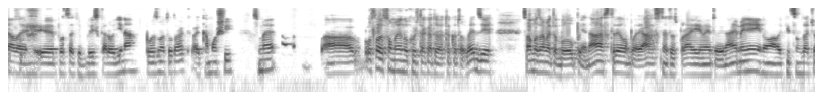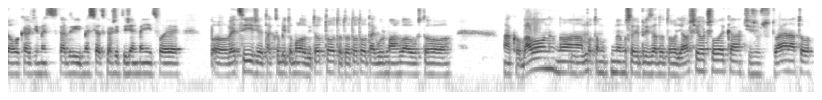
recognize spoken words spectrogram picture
ale je v podstate blízka rodina, povedzme to tak, aj kamoši sme a oslovil som jednoducho, že takáto, takáto vec je. Samozrejme to bolo úplne nástrel, lebo jasne to spravíme, to je najmenej, no ale keď som začal každý mesiac, každý, mesiac, každý týždeň meniť svoje veci, že takto by to mohlo byť toto, toto, toto, tak už mal hlavu z toho ako balón, no a mm-hmm. potom sme museli prísť do toho ďalšieho človeka, čiže už sú dvaja na to.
